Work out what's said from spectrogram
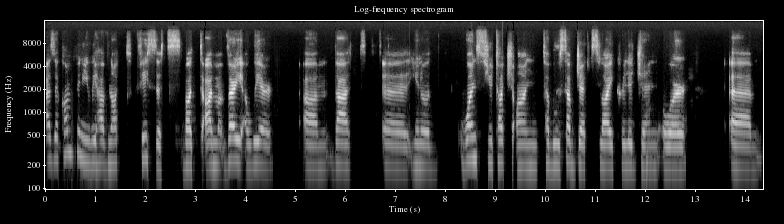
as a company, we have not faced this, but I'm very aware um, that uh, you know once you touch on taboo subjects like religion or um,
